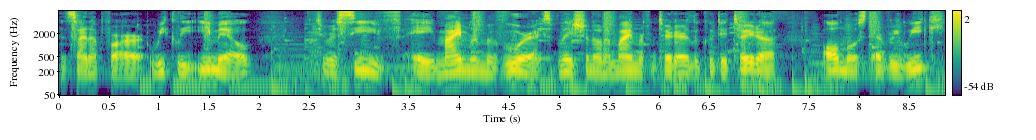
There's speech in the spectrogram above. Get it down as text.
and sign up for our weekly email to receive a Maimer Mavur explanation on a Maimer from Torah Likutei Torah almost every week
